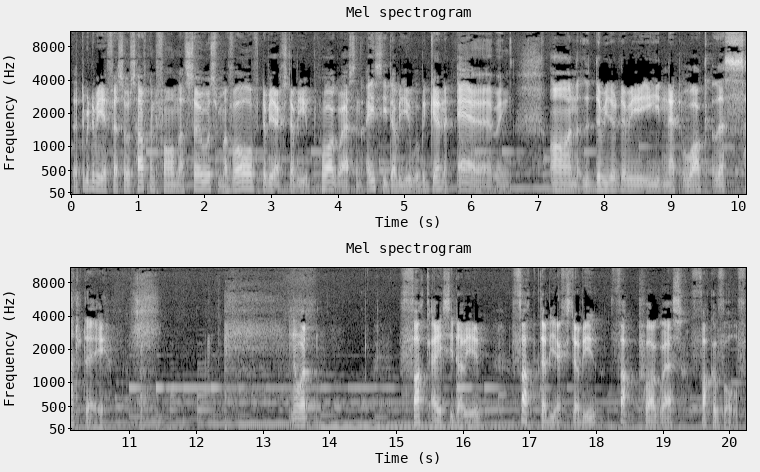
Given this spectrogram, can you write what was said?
that WWE officials have confirmed that shows from Evolve, WXW, Progress, and ICW will begin airing on the WWE Network this Saturday. You know what? Fuck ICW, fuck WXW, fuck Progress, fuck Evolve.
